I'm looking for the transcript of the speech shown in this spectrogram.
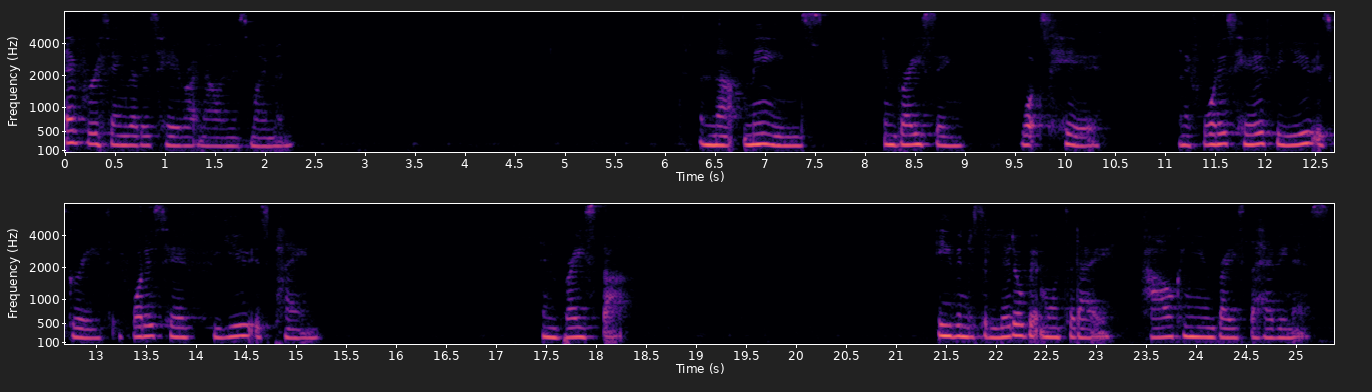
everything that is here right now in this moment. And that means embracing what's here and if what is here for you is grief, if what is here for you is pain, embrace that. Even just a little bit more today, how can you embrace the heaviness?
